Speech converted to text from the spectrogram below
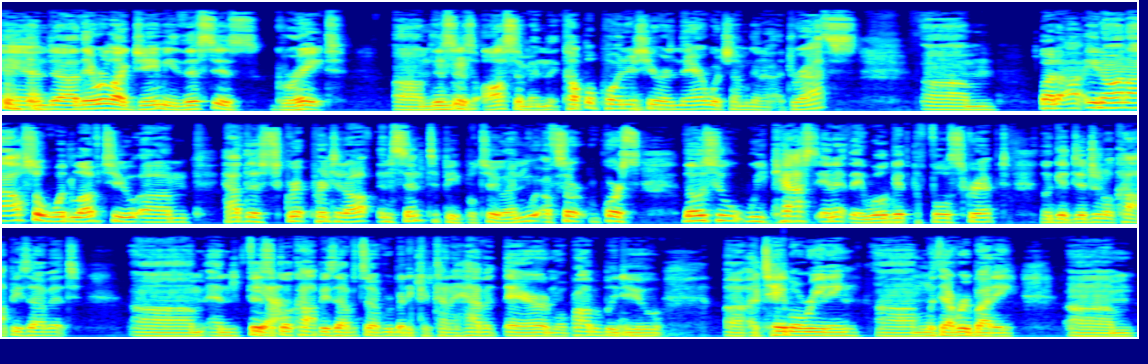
and uh, they were like, Jamie, this is great. Um, this Mhm. is awesome. And a couple pointers here and there, which I'm going to address. Um, but, uh, you know, and I also would love to um, have the script printed off and sent to people too. And of of course, those who we cast in it, they will get the full script. They'll get digital copies of it um, and physical copies of it so everybody can kind of have it there. And we'll probably do uh, a table reading um, with everybody. Um,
